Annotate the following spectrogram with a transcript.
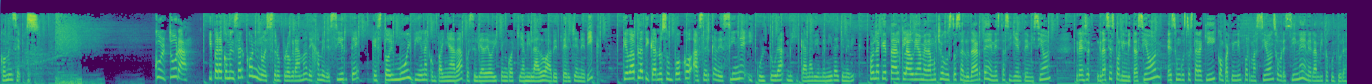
comencemos. Cultura. Y para comenzar con nuestro programa, déjame decirte que estoy muy bien acompañada, pues el día de hoy tengo aquí a mi lado a Betel Genedic, que va a platicarnos un poco acerca de cine y cultura mexicana. Bienvenida, Genevic. Hola, ¿qué tal, Claudia? Me da mucho gusto saludarte en esta siguiente emisión. Gracias, gracias por la invitación. Es un gusto estar aquí compartiendo información sobre cine en el ámbito cultural.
